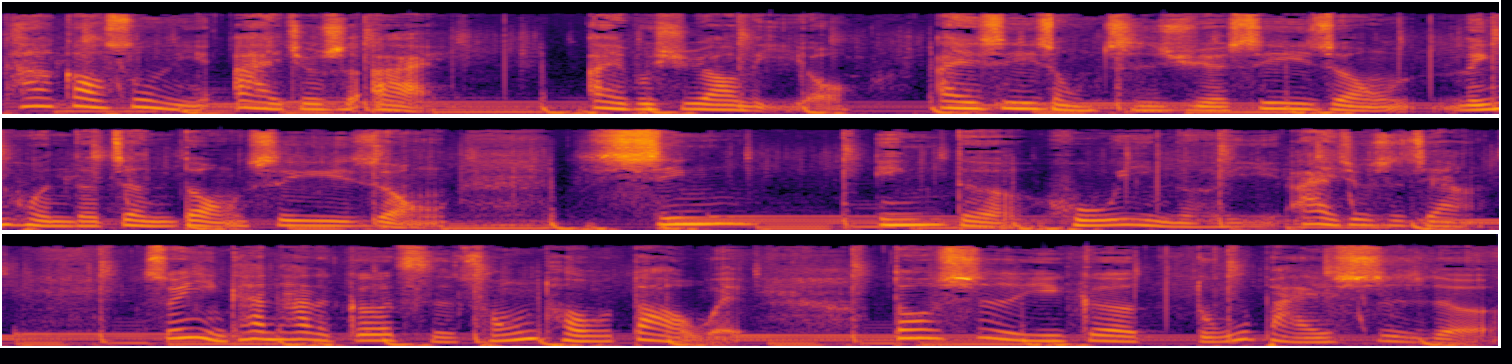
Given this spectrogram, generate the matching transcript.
他告诉你，爱就是爱，爱不需要理由，爱是一种直觉，是一种灵魂的震动，是一种心音的呼应而已。爱就是这样。所以你看他的歌词，从头到尾都是一个独白式的，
